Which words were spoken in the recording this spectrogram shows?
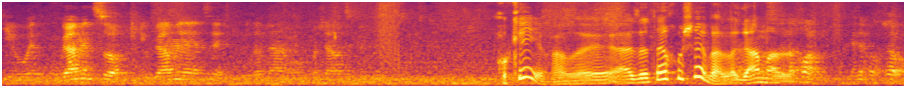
כי הוא הוא גם אין סוף, כי הוא גם אה, זה, הוא לא יודע, הוא חושב על זה. אוקיי, אבל אה, אז אתה חושב על, גם על... נכון, לחשוב.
